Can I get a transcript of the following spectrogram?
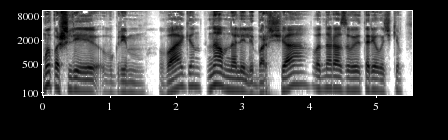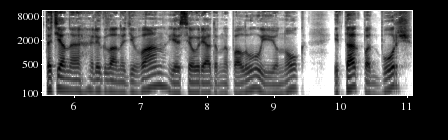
Мы пошли в Гримваген, нам налили борща в одноразовые тарелочки. Татьяна легла на диван, я сел рядом на полу у ее ног. И так под борщ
